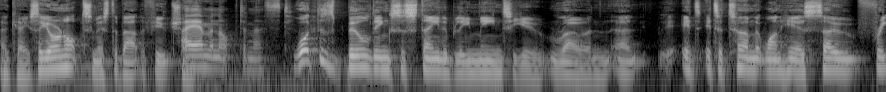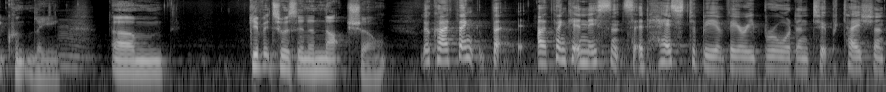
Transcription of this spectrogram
Okay, so you're an optimist about the future. I am an optimist. What does building sustainably mean to you, Rowan? Uh, it's, it's a term that one hears so frequently. Mm. Um, give it to us in a nutshell. Look, I think that I think in essence it has to be a very broad interpretation,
